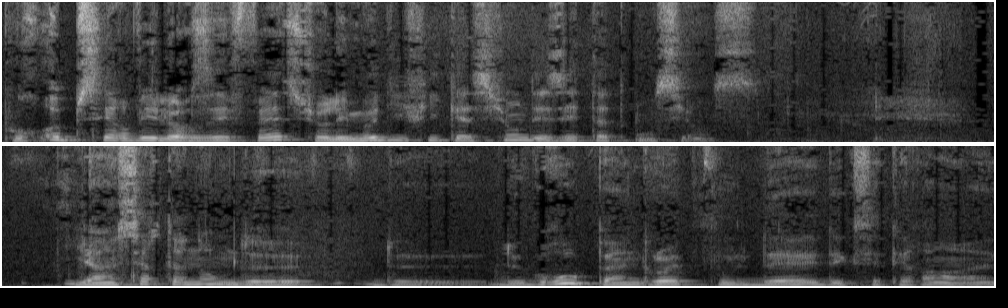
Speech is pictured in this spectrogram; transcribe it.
pour observer leurs effets sur les modifications des états de conscience. Il y a un certain nombre de, de, groupes, hein, Grateful Dead, etc., hein,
